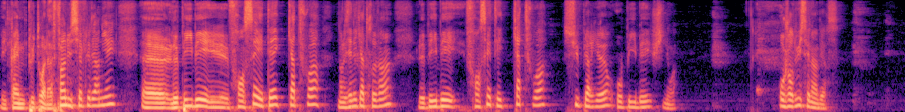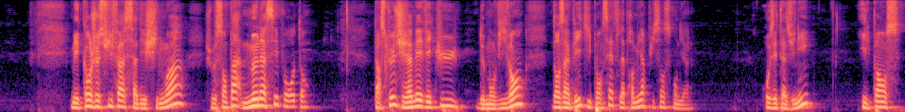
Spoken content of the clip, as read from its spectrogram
mais quand même plutôt à la fin du siècle dernier, euh, le PIB français était quatre fois, dans les années 80, le PIB français était quatre fois supérieur au PIB chinois. Aujourd'hui, c'est l'inverse. Mais quand je suis face à des Chinois, je ne me sens pas menacé pour autant. Parce que j'ai jamais vécu de mon vivant dans un pays qui pensait être la première puissance mondiale. Aux États-Unis, ils pensent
